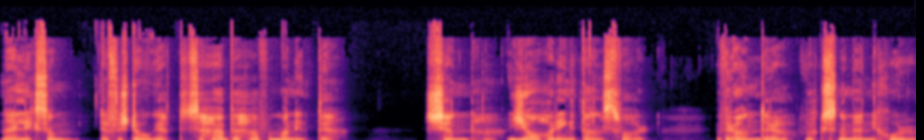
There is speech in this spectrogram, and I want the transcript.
när liksom jag förstod att så här behöver man inte känna. Jag har inget ansvar för andra vuxna människor.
